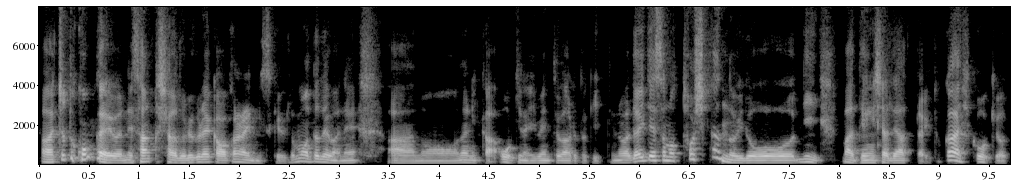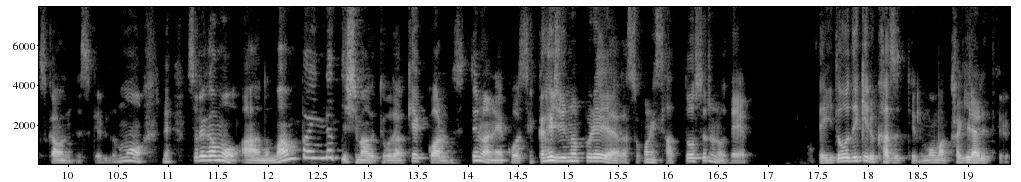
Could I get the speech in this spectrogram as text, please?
あ、ちょっと今回はね、参加者はどれぐらいかわからないんですけれども、例えばね、あの何か大きなイベントがあるときっていうのは、大体その都市間の移動に、まあ、電車であったりとか、飛行機を使うんですけれども、ね、それがもうあの満杯になってしまうってことが結構あるんです。っていうのはね、こう世界中のプレイヤーがそこに殺到するので、で移動できる数っていうのもま限られてる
